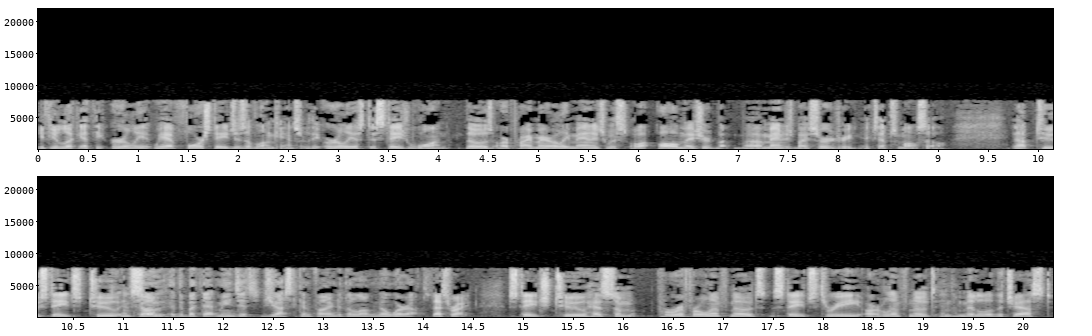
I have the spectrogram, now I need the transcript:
If you look at the early, we have four stages of lung cancer. The earliest is stage one. Those are primarily managed with, all measured, by, uh, managed by surgery except small cell. Up to stage two and so, some. But that means it's just confined to the lung, nowhere else. That's right. Stage two has some peripheral lymph nodes. Stage three are lymph nodes in the middle of the chest.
